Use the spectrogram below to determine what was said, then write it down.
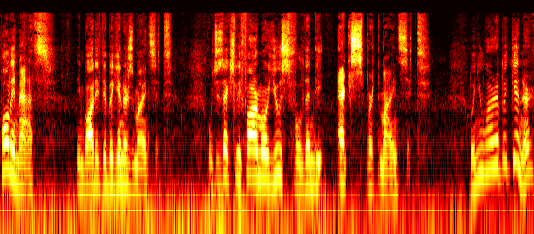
Polymaths embody the beginner's mindset, which is actually far more useful than the expert mindset. When you are a beginner,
